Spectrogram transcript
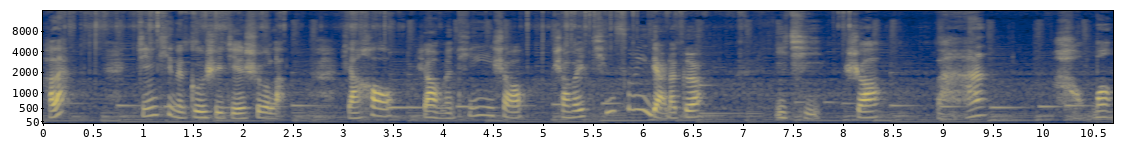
好了，今天的故事结束了，然后让我们听一首稍微轻松一点的歌，一起说晚安，好梦。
